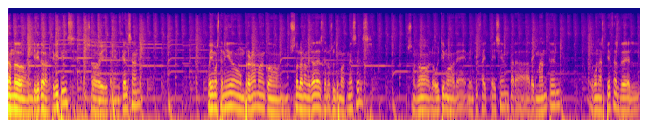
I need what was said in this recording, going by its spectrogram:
Escuchando Individual Activities, soy Daniel Kelsan. Hoy hemos tenido un programa con solo novedades de los últimos meses. Sonó lo último de Identified Patient para Deck Mantle, algunas piezas del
